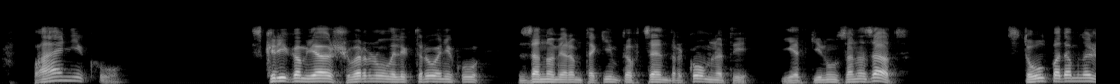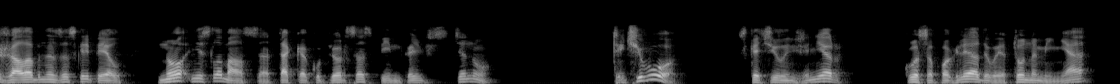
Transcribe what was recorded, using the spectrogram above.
в панику. С криком я швырнул электронику за номером таким-то в центр комнаты и откинулся назад. Стул подо мной жалобно заскрипел, но не сломался, так как уперся спинкой в стену. — Ты чего? — вскочил инженер, косо поглядывая то на меня,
